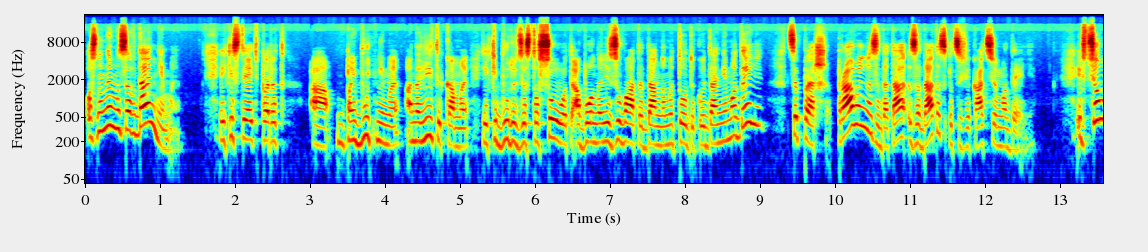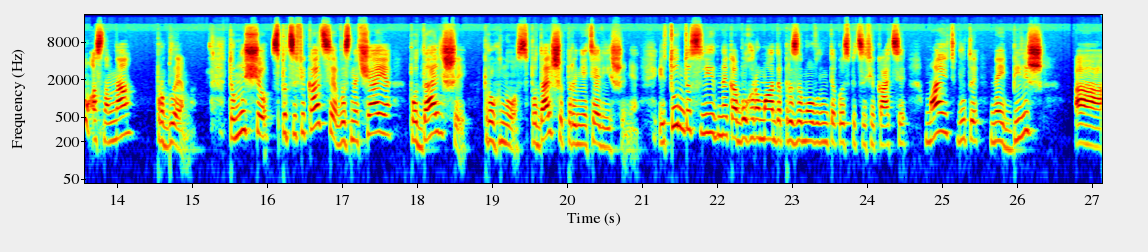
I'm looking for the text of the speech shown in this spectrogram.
Основними завданнями, які стоять перед майбутніми аналітиками, які будуть застосовувати або аналізувати дану методику і дані моделі, це перше правильно задати специфікацію моделі. І в цьому основна проблема, тому що специфікація визначає подальший прогноз, подальше прийняття рішення. І тут дослідник або громада при замовленні такої специфікації мають бути найбільш а,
